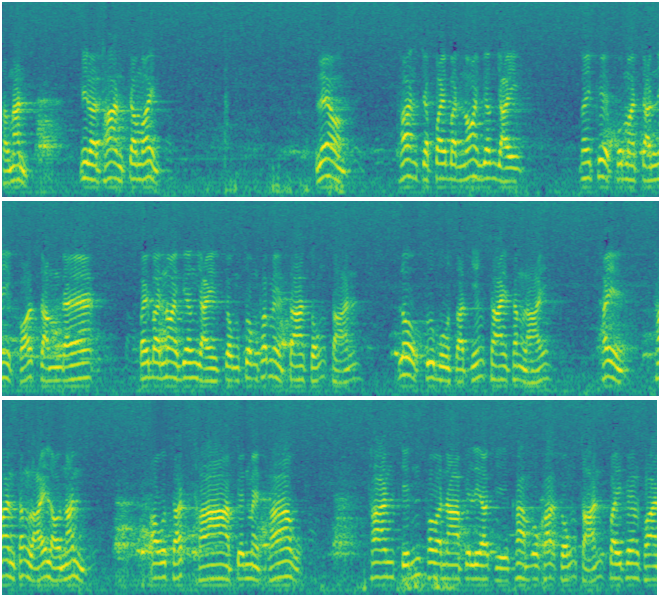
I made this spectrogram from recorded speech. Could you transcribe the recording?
ทางนั้น นี่แหละท่านจำไว้ แล้วท่านจะไปบ้านน้อยเบียงใหญ่ ในเพศพรหมจรรย์นี่ขอสั่งแด่ไปบ้านน้อยเบียงใหญ่จงทรงพระเมตตาสงสาร โลกคือหมู่สัตว์หญิงชายทั้งหลาย ให้ท่านทั้งหลายเหล่านั้น เอาศรัทธาเป็นแม่เท้า ทานศีลภาวนาเป็นเรียจีข้ามโอคะสงสารไปเพียงฟาน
